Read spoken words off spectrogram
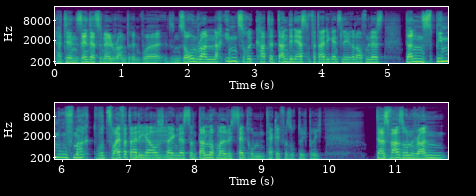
hat er einen sensationellen Run drin, wo er so einen Zone-Run nach innen zurückcuttet, dann den ersten Verteidiger ins Leere laufen lässt, dann einen Spin-Move macht, wo zwei Verteidiger mhm. aussteigen lässt und dann nochmal durchs Zentrum einen Tackle-Versuch durchbricht. Das war so ein Run,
